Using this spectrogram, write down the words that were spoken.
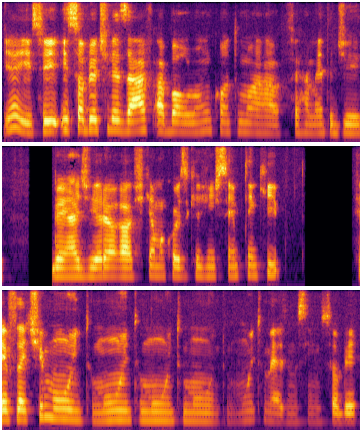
e é isso. E, e, sobre utilizar a Ballroom quanto uma ferramenta de ganhar dinheiro, eu acho que é uma coisa que a gente sempre tem que refletir muito, muito, muito, muito, muito mesmo, assim, sobre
